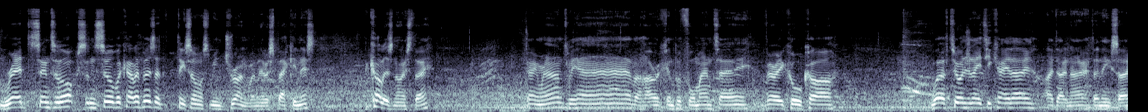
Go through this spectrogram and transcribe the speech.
red center locks and silver calipers. I think someone must have been drunk when they were specking this. The colour's nice though. Going round, we have a Huracán Performante, very cool car. Worth 280k though? I don't know, I don't think so.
